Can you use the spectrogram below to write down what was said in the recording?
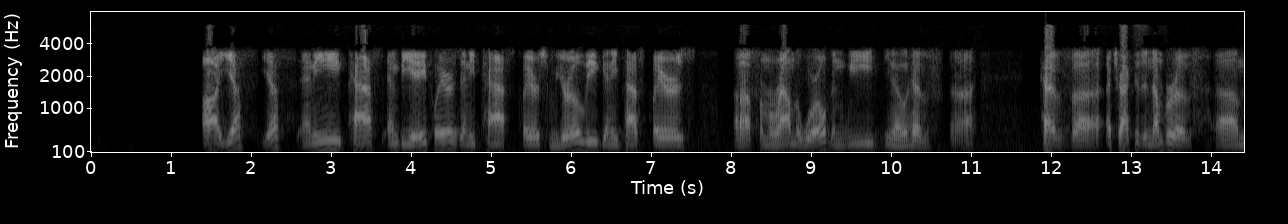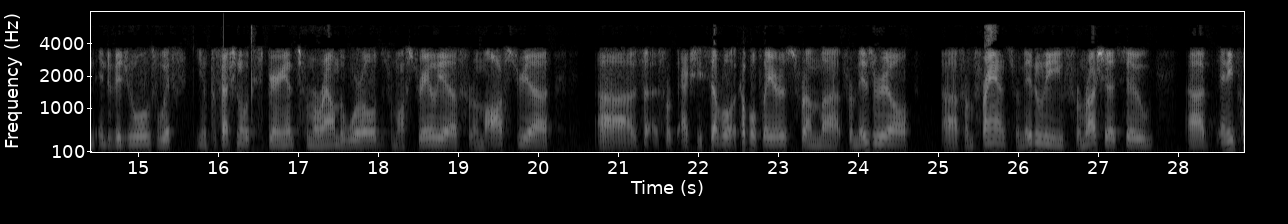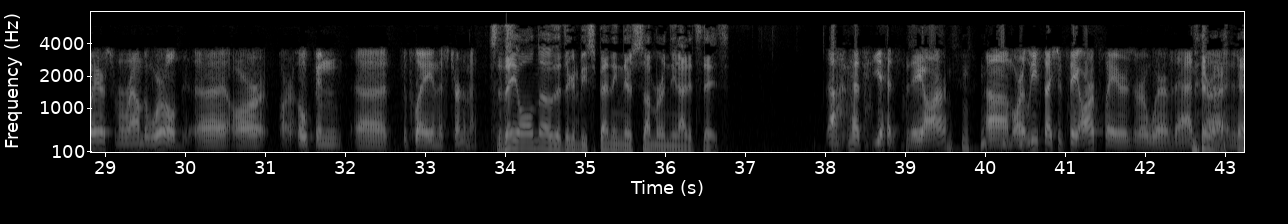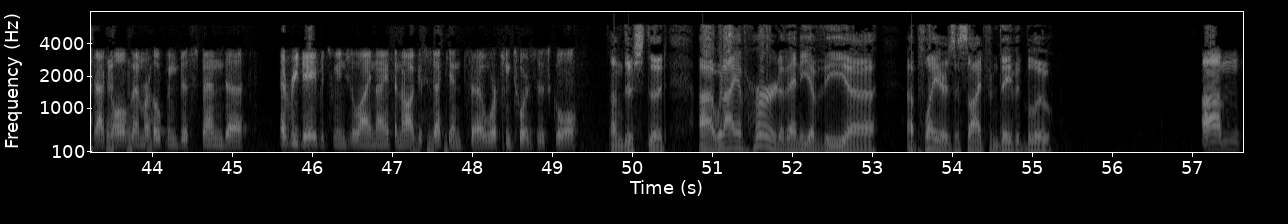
Uh, yes, yes. Any past NBA players, any past players from EuroLeague, any past players uh, from around the world, and we, you know, have uh, have uh, attracted a number of um, individuals with, you know, professional experience from around the world, from Australia, from Austria, uh, for actually several, a couple of players from uh, from Israel, uh, from France, from Italy, from Russia. So uh, any players from around the world uh, are are open uh, to play in this tournament. So they all know that they're going to be spending their summer in the United States. Uh, that's yes, they are, um, or at least I should say our players are aware of that. Right. Uh, and in fact, all of them are hoping to spend uh, every day between July 9th and August 2nd uh, working towards this goal. Understood. Uh, would I have heard of any of the uh, uh, players aside from David Blu? Um,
